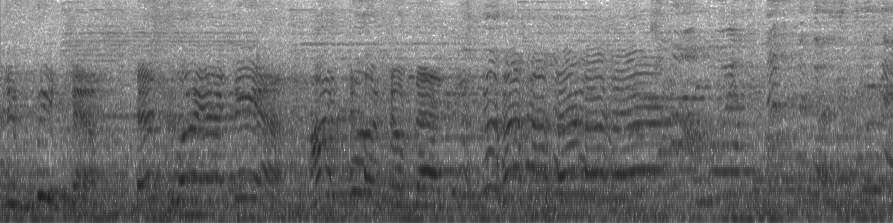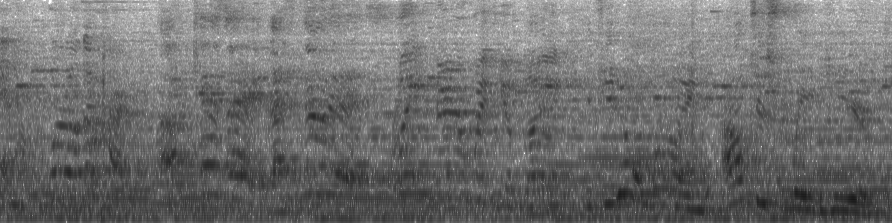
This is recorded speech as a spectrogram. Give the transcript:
And defeat them. That's my idea. I thought of that. Come on, boys. Let's put those screws in a world of hurt. Okay, Zach, let's do this. Right there with you, buddy. If you don't mind, I'll just wait here.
